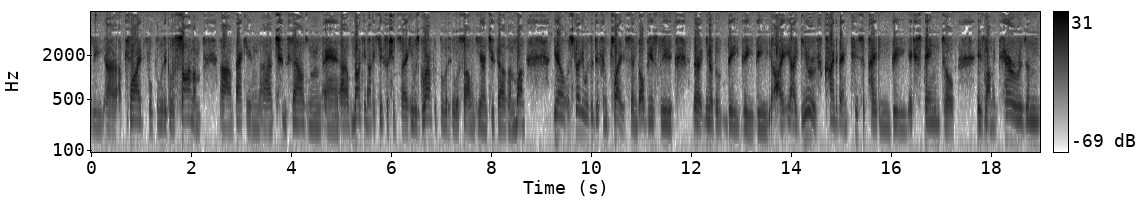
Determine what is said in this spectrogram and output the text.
actually uh, applied for political asylum uh, back in uh, 2000 and, 1996, uh, I should say. He was granted political asylum here in 2001. You know, Australia was a different place, and obviously, uh, you know, the the the, the idea of kind of anticipating the extent of Islamic terrorism,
